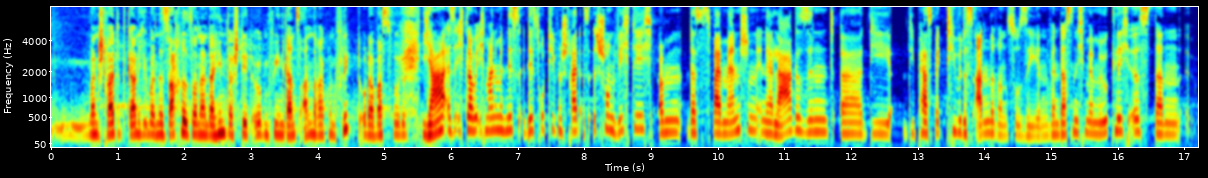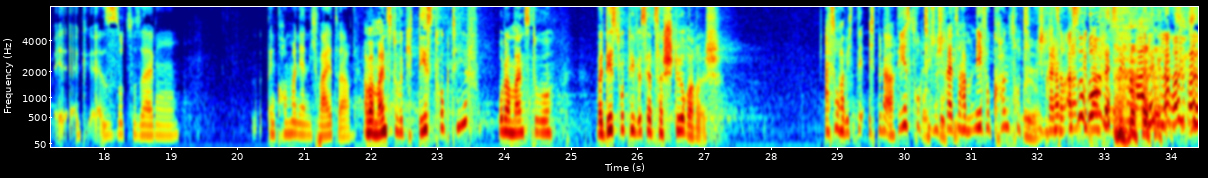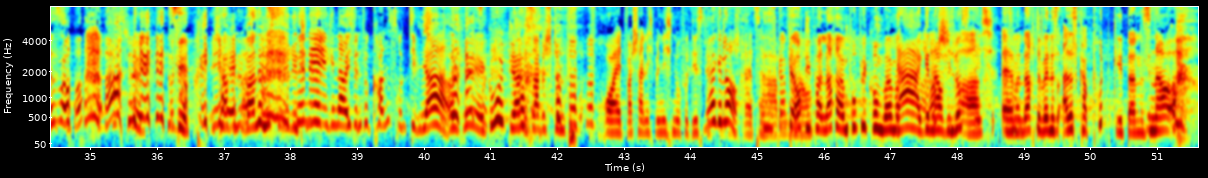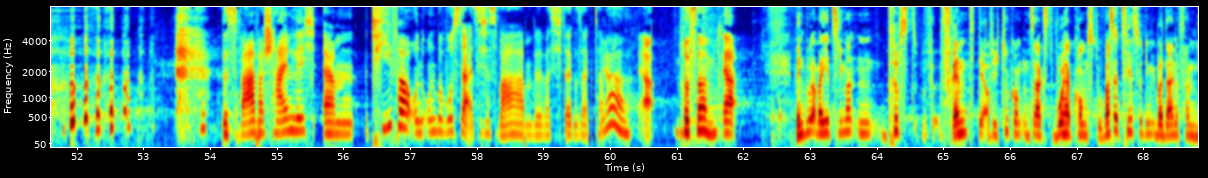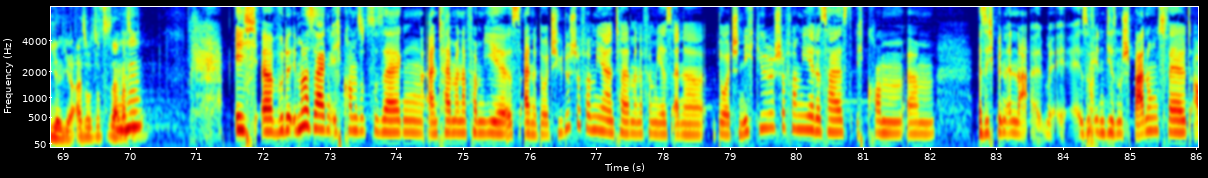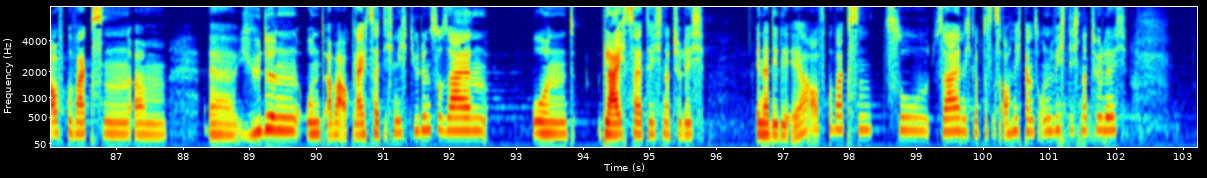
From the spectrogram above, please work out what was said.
man streitet gar nicht über eine Sache, sondern dahinter steht irgendwie ein ganz anderer Konflikt oder was würde? Ja, also ich glaube, ich meine mit destruktiven Streit, es ist schon wichtig, ähm, dass zwei Menschen in der Lage sind, äh, die, die Perspektive des anderen zu sehen. Wenn das nicht mehr möglich ist, dann äh, sozusagen, dann kommt man ja nicht weiter. Aber meinst du wirklich destruktiv oder meinst du, weil destruktiv ist ja zerstörerisch. Ach so, habe ich, ich bin ja. für destruktiven Streit zu haben. Nee, für konstruktiven ja. Streit zu haben. Ach so, gedacht. deswegen haben alle gelacht. Also. Ach, nee, okay. sorry. Ich hab, war nämlich so irritiert. Nee, nee, genau, ich bin für konstruktiven Ja, okay, gut, ja. Das war bestimmt Freud. Wahrscheinlich bin ich nur für destruktiven ja, genau. Streit zu also haben. Es gab genau. ja auch die paar Lacher im Publikum, weil man Ja, genau, wie lustig. War. Also ähm, man dachte, wenn es alles kaputt geht, dann ist Genau. Das war wahrscheinlich ähm, tiefer und unbewusster, als ich es wahrhaben will, was ich da gesagt habe. Ja. ja. Interessant. Ja. Wenn du aber jetzt jemanden triffst, fremd, der auf dich zukommt und sagst, woher kommst du? Was erzählst du dem über deine Familie? Also sozusagen, mhm. was. Ich äh, würde immer sagen, ich komme sozusagen, ein Teil meiner Familie ist eine deutsch-jüdische Familie, ein Teil meiner Familie ist eine deutsch-nicht-jüdische Familie. Das heißt, ich komme ähm, also ich bin in, also in diesem Spannungsfeld aufgewachsen, ähm, äh, Jüdin und aber auch gleichzeitig nicht Jüdin zu sein und gleichzeitig natürlich in der DDR aufgewachsen zu sein. Ich glaube, das ist auch nicht ganz unwichtig natürlich.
